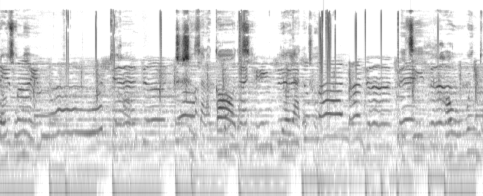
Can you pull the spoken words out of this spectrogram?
柔情蜜语，最后只剩下了高傲的心、优雅的唇，以及毫无温度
